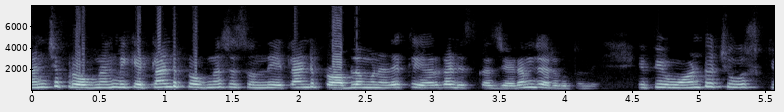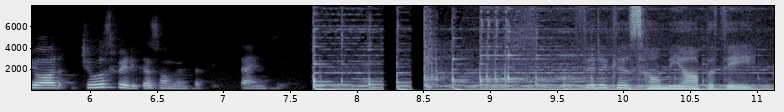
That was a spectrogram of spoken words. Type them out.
మంచి ప్రోగ్నోస్ మీకు ఎట్లాంటి ప్రోగ్నోసిస్ ఉంది ఎట్లాంటి ప్రాబ్లమ్ అనేది క్లియర్గా డిస్కస్ చేయడం జరుగుతుంది. If you want to choose cure choose Phyticus homeopathy thank you Phyticus homeopathy.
